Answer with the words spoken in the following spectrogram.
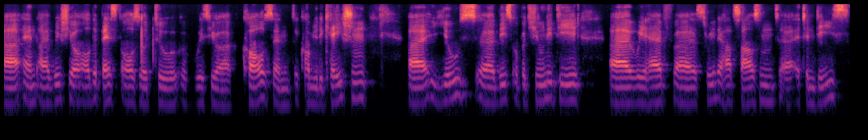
Uh, and I wish you all the best also to with your calls and communication. Uh, use uh, this opportunity. we have three and a half thousand attendees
